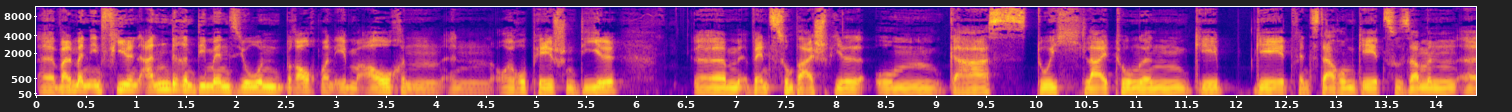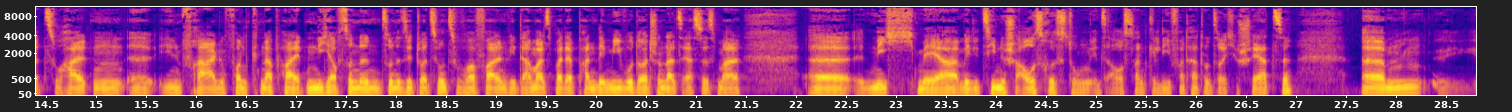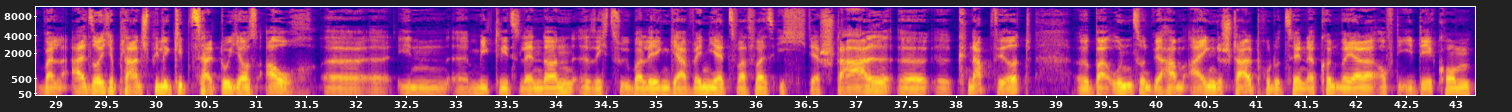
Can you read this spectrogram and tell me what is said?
äh, weil man in vielen anderen Dimensionen braucht man eben auch einen, einen europäischen Deal. Ähm, Wenn es zum Beispiel um Gasdurchleitungen geht, geht, wenn es darum geht, zusammen äh, zu halten, äh, in Frage von Knappheiten, nicht auf so eine, so eine Situation zu verfallen wie damals bei der Pandemie, wo Deutschland als erstes Mal äh, nicht mehr medizinische Ausrüstung ins Ausland geliefert hat und solche Scherze. Ähm, weil all solche Planspiele gibt's halt durchaus auch äh, in äh, Mitgliedsländern, äh, sich zu überlegen, ja, wenn jetzt, was weiß ich, der Stahl äh, äh knapp wird äh, bei uns und wir haben eigene Stahlproduzenten, da könnten wir ja auf die Idee kommen,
